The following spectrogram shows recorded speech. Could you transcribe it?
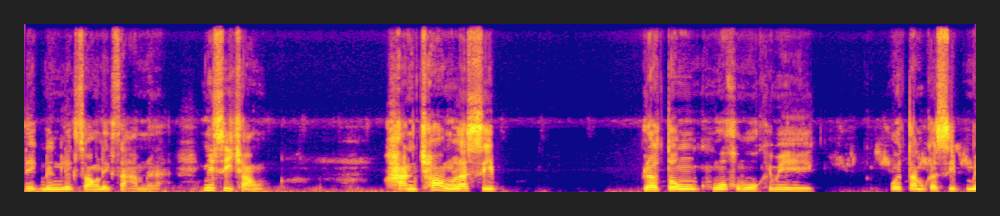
เลขหนึ่งเลขสองเลขสามนั่นแหละมีสี่ช่อง หันช่องละสิบแล้วตรงหัวขโมกขึ้นมาอีกว่าต่ำกว่าสิบเม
